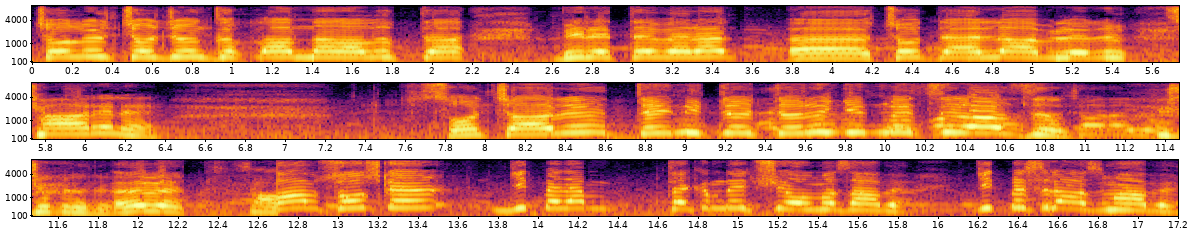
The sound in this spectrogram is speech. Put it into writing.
çoluğun çocuğun gırtlağından alıp da bilete veren ee, çok değerli abilerim. Çare ne? Son çağrı teknik direktörün gitmesi lazım. Teşekkür ederim. Evet. Sağ ol. Abi Solskjaer gitmeden takımda hiçbir şey olmaz abi. Gitmesi lazım abi.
